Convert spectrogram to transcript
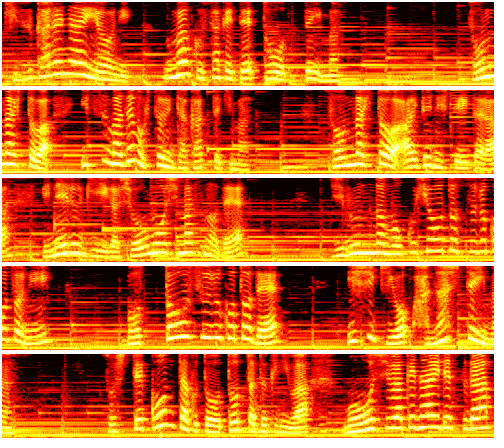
気づかれないように、うまく避けて通っています。そんな人はいつまでも人にたかってきます。そんな人を相手にしていたらエネルギーが消耗しますので、自分の目標とすることに没頭することで意識を離しています。そしてコンタクトを取った時には申し訳ないですが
